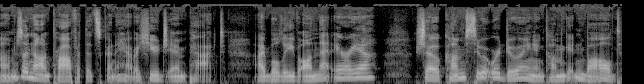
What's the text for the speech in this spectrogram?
um, it's a nonprofit that's going to have a huge impact, I believe, on that area. So come see what we're doing and come get involved.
